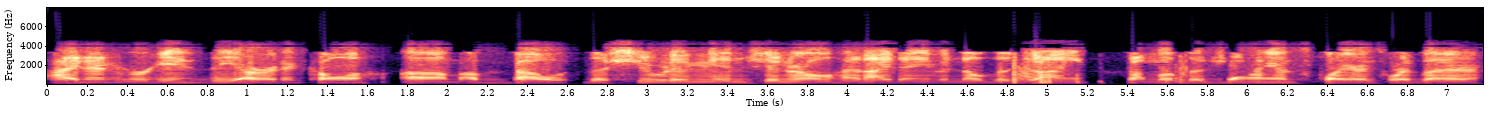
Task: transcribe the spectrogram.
I didn't read the article um, about the shooting in general, and I didn't even know the Giants. Some of the Giants players were there,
